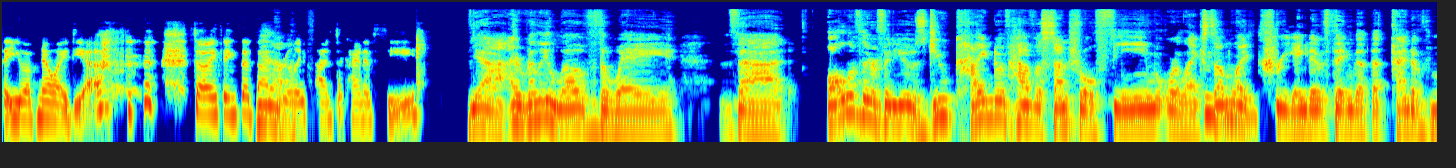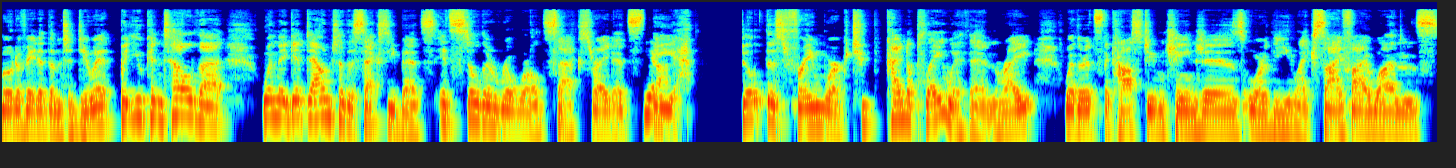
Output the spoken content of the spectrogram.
that you have no idea. so I think that that's yeah. really fun to kind of see. Yeah, I really love the way that all of their videos do kind of have a central theme or like some mm-hmm. like creative thing that that kind of motivated them to do it but you can tell that when they get down to the sexy bits it's still their real world sex right it's yeah. they built this framework to kind of play within right whether it's the costume changes or the like sci-fi ones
